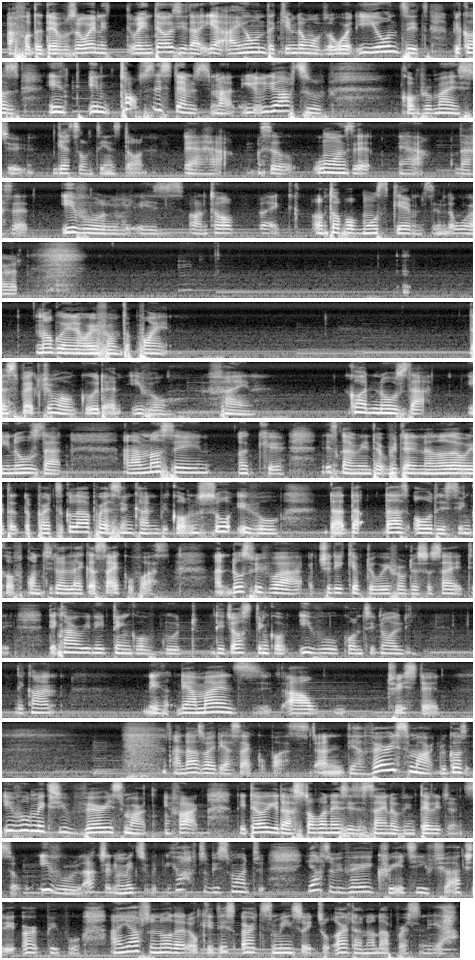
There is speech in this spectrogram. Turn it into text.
are for the devil. So when it when it tells you that yeah, I own the kingdom of the world, he owns it because in in top systems, man, you you have to compromise to get some things done. Yeah. So who owns it? Yeah, that's it. Evil is on top, like on top of most games in the world. Not going away from the point. The spectrum of good and evil, fine. God knows that. He knows that. And I'm not saying okay this can be interpreted in another way that the particular person can become so evil that, that that's all they think of continually like a psychopath and those people are actually kept away from the society they can't really think of good they just think of evil continually they can't they, their minds are twisted and that's why they are psychopaths. And they are very smart because evil makes you very smart. In fact they tell you that stubbornness is a sign of intelligence. So evil actually makes you you have to be smart too you have to be very creative to actually hurt people. And you have to know that okay this hurts me so it will hurt another person. Yeah.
